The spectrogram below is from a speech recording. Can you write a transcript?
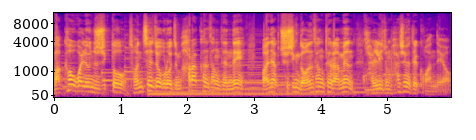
마카오 관련 주식도 전체적으로 좀 하락한 상태인데 만약 주식 넣은 상태라면 관리 좀 하셔야 될 것 같네요.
